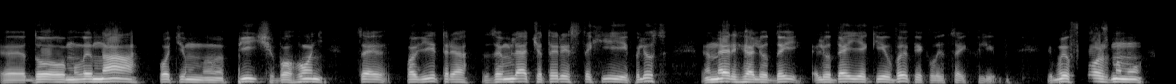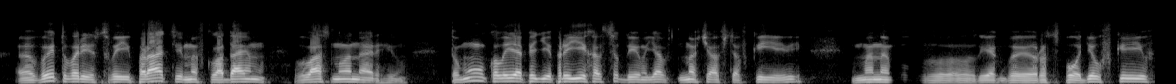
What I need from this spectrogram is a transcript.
е, до млина, потім е, піч, вогонь, це повітря, земля, чотири стихії, плюс енергія людей, людей, які випікли цей хліб. І ми в кожному е, витворі своїй праці ми вкладаємо власну енергію. Тому, коли я приїхав сюди, я навчався в Києві. У мене був е, якби розподіл в Київ.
